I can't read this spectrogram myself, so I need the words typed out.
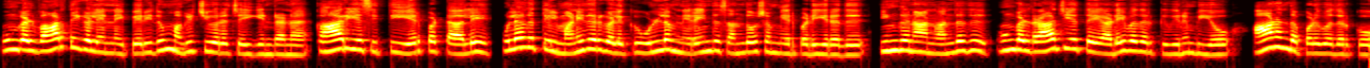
உங்கள் வார்த்தைகள் என்னை பெரிதும் மகிழ்ச்சியுறச் செய்கின்றன. காரிய சித்தி ஏற்பட்டாலே உலகத்தில் மனிதர்களுக்கு உள்ளம் நிறைந்து சந்தோஷம் ஏற்படுகிறது. இங்கு நான் வந்தது உங்கள் ராஜ்யத்தை அடைவதற்கு விரும்பியோ ஆனந்தப்படுவதற்கோ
